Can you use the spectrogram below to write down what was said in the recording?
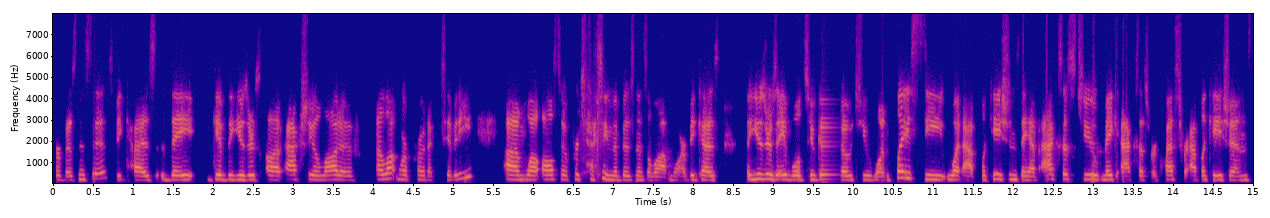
for businesses because they give the users actually a lot of a lot more productivity um, while also protecting the business a lot more because the user is able to go to one place see what applications they have access to make access requests for applications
